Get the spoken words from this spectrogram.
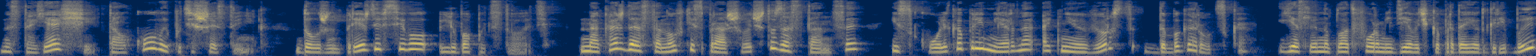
Настоящий, толковый путешественник должен прежде всего любопытствовать. На каждой остановке спрашивать, что за станция и сколько примерно от нее верст до Богородска. Если на платформе девочка продает грибы,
